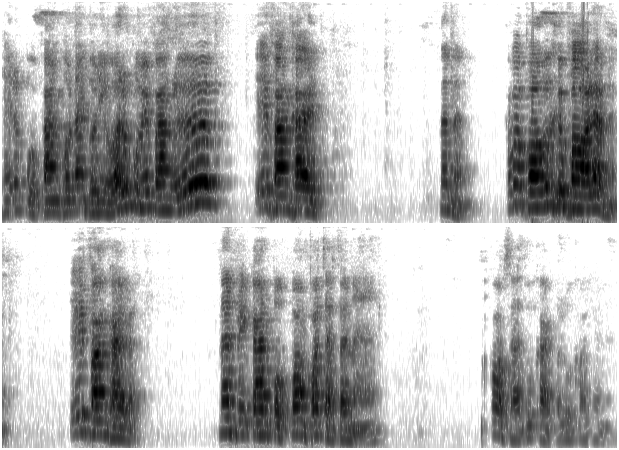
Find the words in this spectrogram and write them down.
ให้หลวงปู่ฟังคนนั้นคนนี้ว่าหลวงปู่ไม่ฟังหรือจะให้ฟังใคร นั่นน่ะคำว่าพอก็คือพอแล้วน่ะจะฟังใครล่ะ นั่นเป็นการปกป้องพระศาสนา ก็สาธุการกับลูกเขาเท่านั้น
